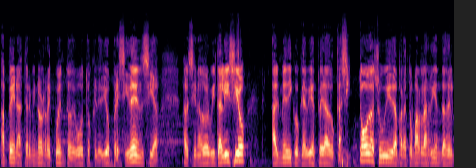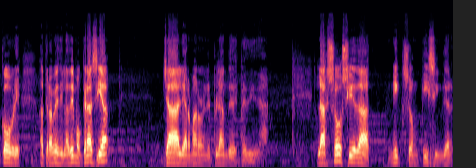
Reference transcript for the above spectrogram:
Apenas terminó el recuento de votos que le dio presidencia al senador vitalicio, al médico que había esperado casi toda su vida para tomar las riendas del cobre a través de la democracia, ya le armaron el plan de despedida. La sociedad Nixon-Kissinger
